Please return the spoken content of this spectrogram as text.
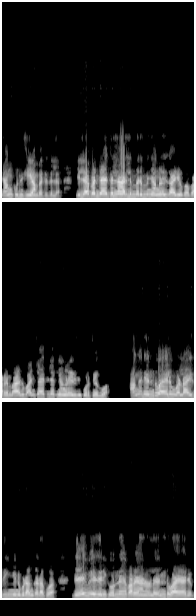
ഞങ്ങൾക്കൊന്നും ചെയ്യാൻ പറ്റത്തില്ല. ജില്ലാ പഞ്ചായത്തിൽ ആരെങ്കിലും വരുമ്പോൾ ഞങ്ങൾ ഈ കാര്യമൊക്കെ പറയുമ്പോൾ അത് പഞ്ചായത്തിലേക്ക് ഞങ്ങൾ എഴുതി കൊടുത്തേക്കുക അങ്ങനെ എന്തുവായാലും കൊള്ളാം. ഇത് ഇങ്ങനെ ഇവിടെ കിടക്കുക ദയവ് ചെയ്ത് എനിക്ക് ഒന്നേ പറയാനുള്ളത് എന്തുവായാലും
